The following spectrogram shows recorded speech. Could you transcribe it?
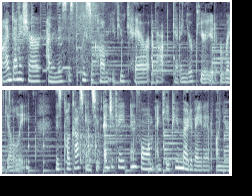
I'm Dani Sheriff, and this is the place to come if you care about getting your period regularly. This podcast aims to educate, inform, and keep you motivated on your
